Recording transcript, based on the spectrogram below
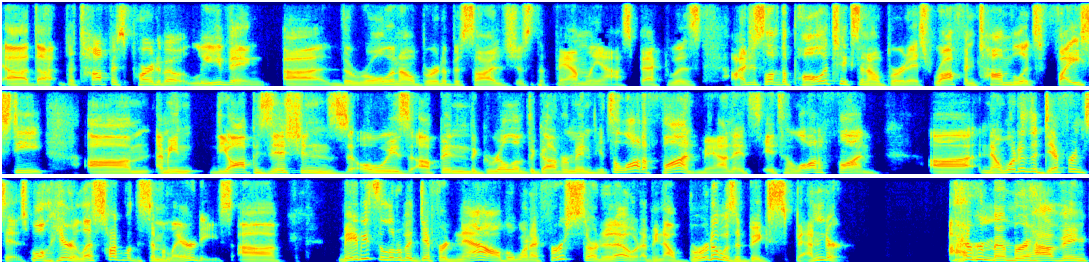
Uh, the the toughest part about leaving uh, the role in Alberta, besides just the family aspect, was I just love the politics in Alberta. It's rough and tumble. It's feisty. Um, I mean, the opposition's always up in the grill of the government. It's a lot of fun, man. It's it's a lot of fun. Uh, now, what are the differences? Well, here, let's talk about the similarities. Uh, maybe it's a little bit different now, but when I first started out, I mean, Alberta was a big spender. I remember having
